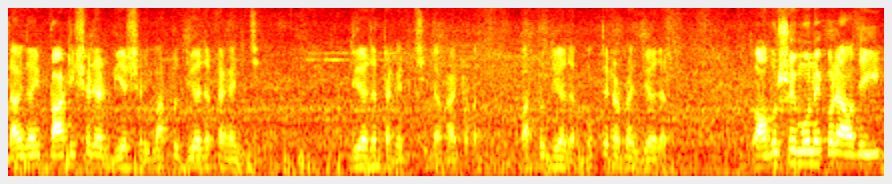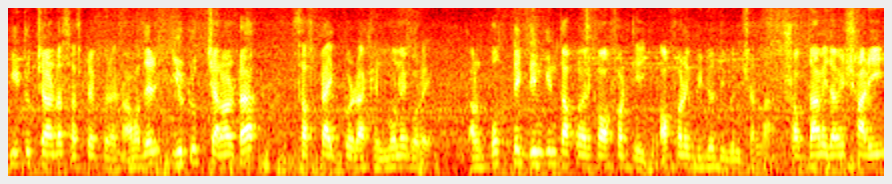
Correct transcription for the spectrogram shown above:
দামি দামি পার্টি শাড়ি আর বিয়ের শাড়ি, মাত্র দুই হাজার টাকায় দিচ্ছি। দুই হাজার টাকায় দিচ্ছি, দেখো একটা দাম মাত্র দুই হাজার, প্রত্যেকটার প্রাইস দুই হাজার। তো অবশ্যই মনে করে আমাদের ইউ- ইউটিউব চ্যানেলটা সাবস্ক্রাইব করে রাখেন। আমাদের ইউটিউব চ্যানেলটা সাবস্ক্রাইব করে রাখেন মনে করে। কারণ প্রত্যেক দিন কিন্তু আপনাদেরকে অফার দিই অফারে ভিডিও দিব ইনশাল্লাহ সব দামি দামি শাড়ি,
